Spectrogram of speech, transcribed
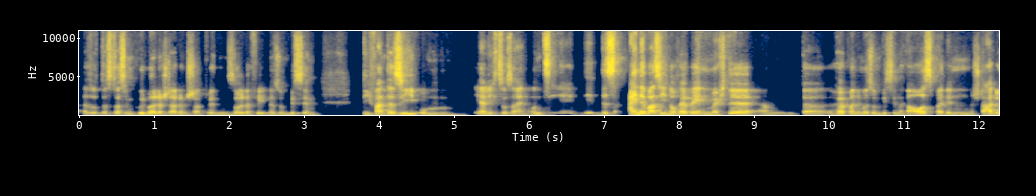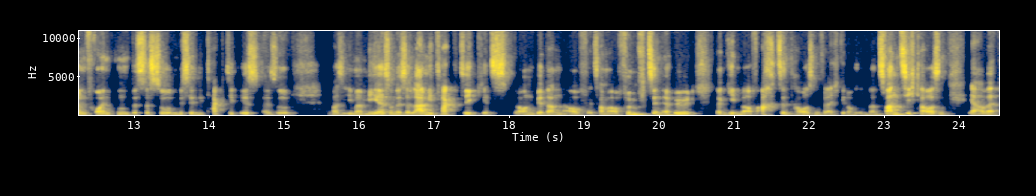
also dass das im Grünwalder Stadion stattfinden soll, da fehlt mir so ein bisschen die Fantasie, um ehrlich zu sein. Und äh, das eine, was ich noch erwähnen möchte, ähm, da hört man immer so ein bisschen raus bei den Stadionfreunden, dass das so ein bisschen die Taktik ist. Also quasi immer mehr so eine Salamitaktik. Jetzt bauen wir dann auf, jetzt haben wir auf 15 erhöht, dann gehen wir auf 18.000, vielleicht geht auch irgendwann 20.000. Ja, aber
